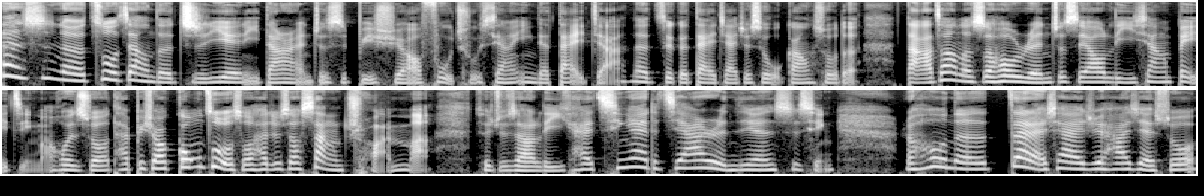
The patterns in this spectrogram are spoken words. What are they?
但是呢，做这样的职业，你当然就是必须要付出相应的代价。那这个代价就是我刚刚说的，打仗的时候人就是要离乡背井嘛，或者说他必须要工作的时候，他就是要上船嘛，所以就是要离开亲爱的家人这件事情。然后呢，再来下一句，他写说，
